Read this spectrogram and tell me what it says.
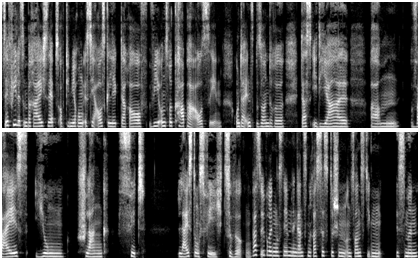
Sehr vieles im Bereich Selbstoptimierung ist ja ausgelegt darauf, wie unsere Körper aussehen. Und da insbesondere das Ideal ähm, weiß, jung, schlank, fit, leistungsfähig zu wirken. Was übrigens neben den ganzen rassistischen und sonstigen Ismen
